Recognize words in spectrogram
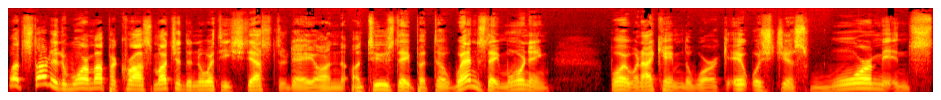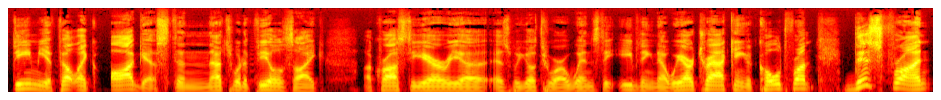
Well, it started to warm up across much of the Northeast yesterday on, on Tuesday, but uh, Wednesday morning, boy, when I came to work, it was just warm and steamy. It felt like August, and that's what it feels like across the area as we go through our Wednesday evening. Now, we are tracking a cold front. This front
